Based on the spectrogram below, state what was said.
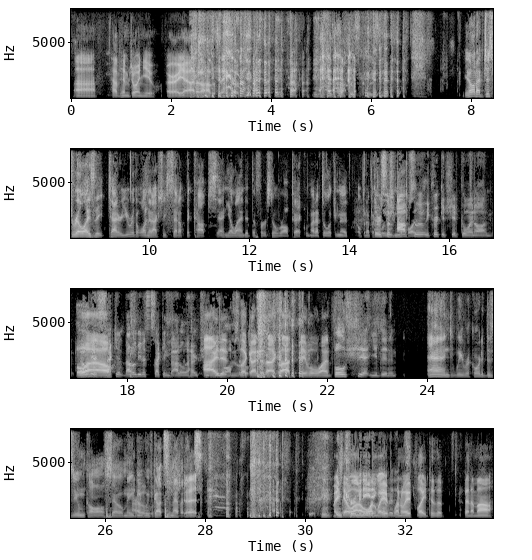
uh, have him join you. Or yeah, I don't know how the saying goes. That's close enough. You know what? I've just realized that Tanner, you were the one that actually set up the cups, and you landed the first overall pick. We might have to look in the open up a There's some report. absolutely crooked shit going on. That Wow. would be a second. That would be the second battle that our I didn't officer look will- under that glass table once. Bullshit, you didn't. And we recorded the Zoom call, so maybe Oh, we've got some evidence. Might go on a Incriminating one way one way flight to the Panama.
